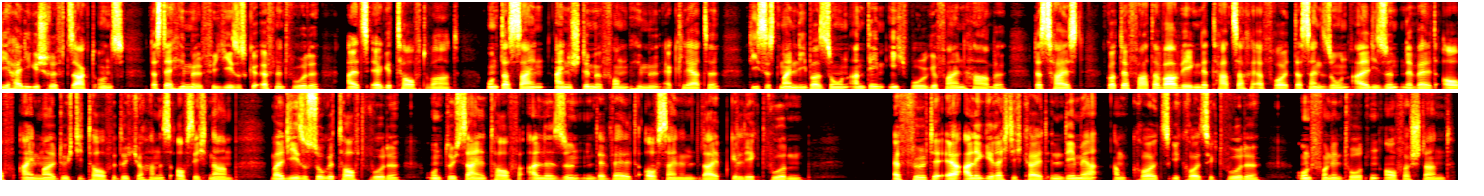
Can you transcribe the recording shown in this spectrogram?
Die Heilige Schrift sagt uns, dass der Himmel für Jesus geöffnet wurde, als er getauft ward, und dass sein eine Stimme vom Himmel erklärte, dies ist mein lieber Sohn, an dem ich wohlgefallen habe. Das heißt, Gott der Vater war wegen der Tatsache erfreut, dass sein Sohn all die Sünden der Welt auf einmal durch die Taufe durch Johannes auf sich nahm, weil Jesus so getauft wurde und durch seine Taufe alle Sünden der Welt auf seinen Leib gelegt wurden. Erfüllte er alle Gerechtigkeit, indem er am Kreuz gekreuzigt wurde und von den Toten auferstand.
